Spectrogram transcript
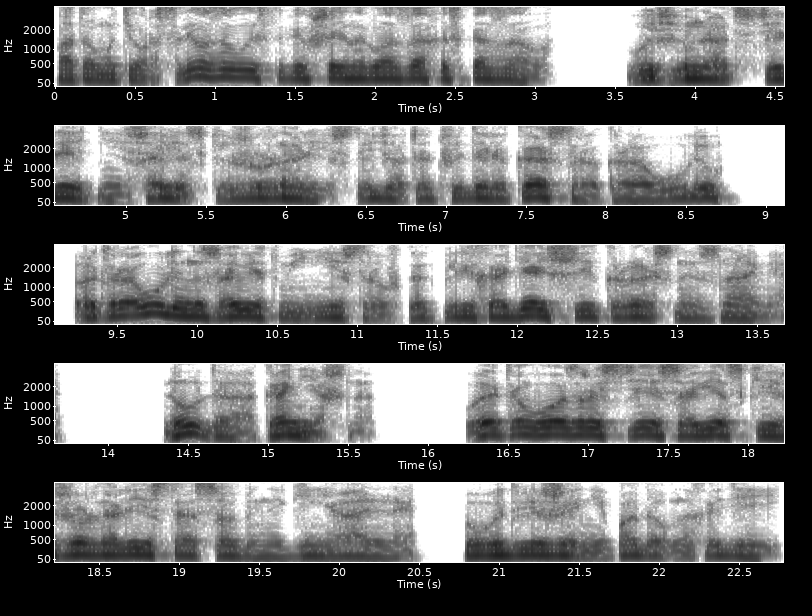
Потом утер слезы, выступившие на глазах, и сказал. «Восемнадцатилетний советский журналист идет от Фиделя Кастро к Раулю, от Рауля на Совет Министров, как переходящее красное знамя. Ну да, конечно. В этом возрасте советские журналисты особенно гениальны в выдвижении подобных идей.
